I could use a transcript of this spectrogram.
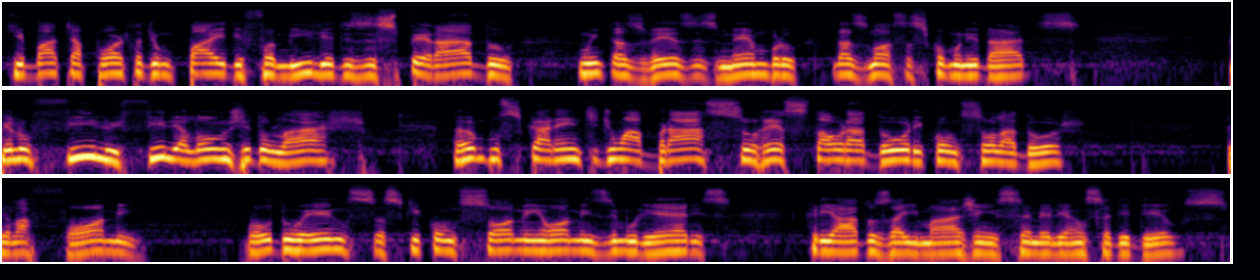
que bate à porta de um pai de família desesperado, muitas vezes membro das nossas comunidades, pelo filho e filha longe do lar, ambos carentes de um abraço restaurador e consolador, pela fome ou doenças que consomem homens e mulheres criados à imagem e semelhança de Deus,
